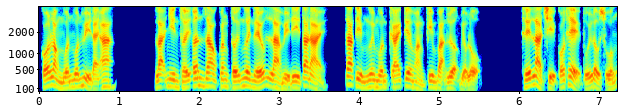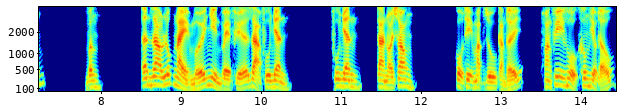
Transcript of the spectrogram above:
Có lòng muốn muốn hủy đại a lại nhìn thấy ân giao quăng tới ngươi nếu là hủy đi ta đài, ta tìm ngươi muốn cái kia hoàng kim vạn lượng biểu lộ. Thế là chỉ có thể túi lầu xuống. Vâng. Ân giao lúc này mới nhìn về phía giả phu nhân. Phu nhân, ta nói xong. Cổ thị mặc dù cảm thấy, hoàng phi hổ không hiểu đấu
